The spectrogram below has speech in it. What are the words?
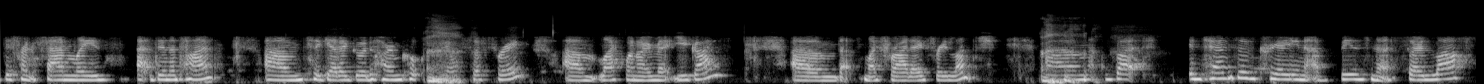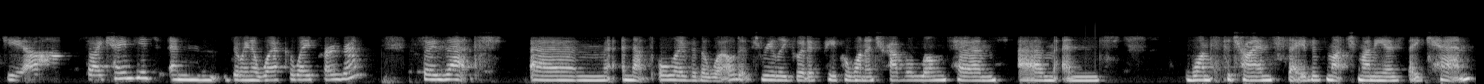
different families at dinner time um, to get a good home cooked meal for free, um, like when I met you guys. Um, that's my Friday free lunch. Um, but in terms of creating a business, so last year, so I came here and doing a workaway program. So that um, and that's all over the world. It's really good if people want to travel long term um, and want to try and save as much money as they can.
